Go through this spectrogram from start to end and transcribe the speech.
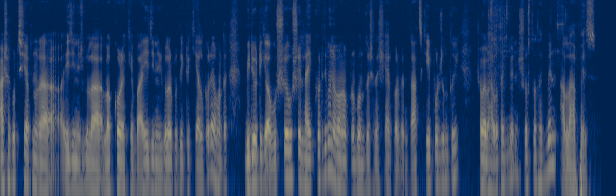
আশা করছি আপনারা এই জিনিসগুলা লক্ষ্য রেখে বা এই জিনিসগুলোর প্রতি একটু খেয়াল করে আমাদের ভিডিওটিকে অবশ্যই, অবশ্যই লাইক করে দিবেন এবং আপনার বন্ধুদের সাথে শেয়ার করবেন। তো আজকে এই পর্যন্তই। সবাই ভালো থাকবেন, সুস্থ থাকবেন। আল্লাহ হাফেজ।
